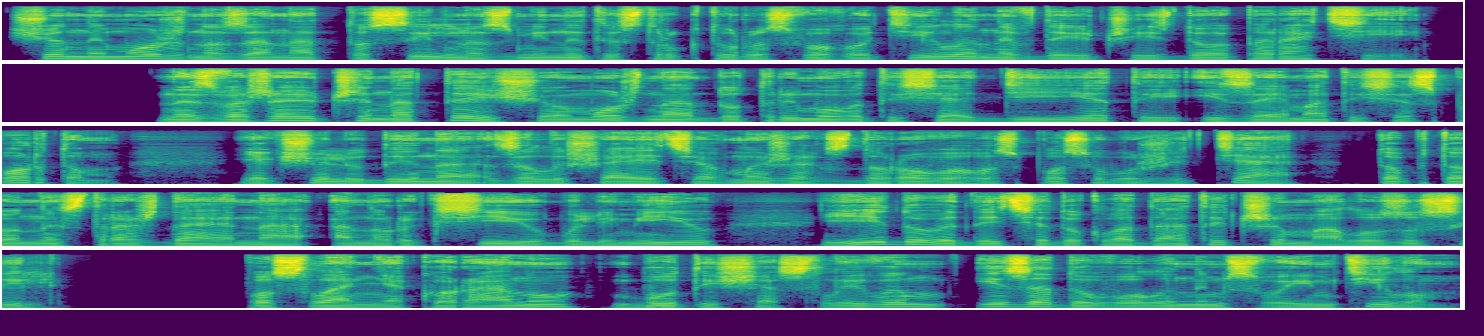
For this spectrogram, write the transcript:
що не можна занадто сильно змінити структуру свого тіла, не вдаючись до операції. Незважаючи на те, що можна дотримуватися дієти і займатися спортом, якщо людина залишається в межах здорового способу життя, тобто не страждає на анорексію булімію, їй доведеться докладати чимало зусиль. Послання Корану бути щасливим і задоволеним своїм тілом,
